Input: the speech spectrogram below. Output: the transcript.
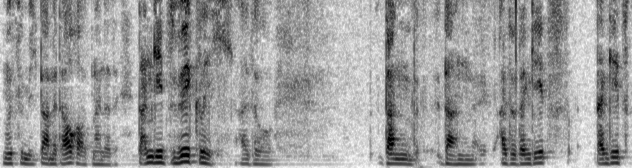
musste mich damit auch auseinandersetzen. Dann geht's wirklich, also dann, dann, also dann geht's, dann geht's,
